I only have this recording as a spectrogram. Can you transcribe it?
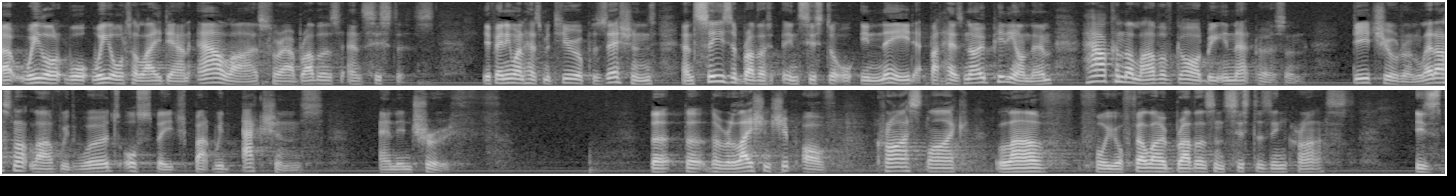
Uh, we, ought, we ought to lay down our lives for our brothers and sisters. If anyone has material possessions and sees a brother and sister in need but has no pity on them, how can the love of God be in that person? Dear children, let us not love with words or speech, but with actions and in truth the, the, the relationship of Christ like love for your fellow brothers and sisters in Christ is,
